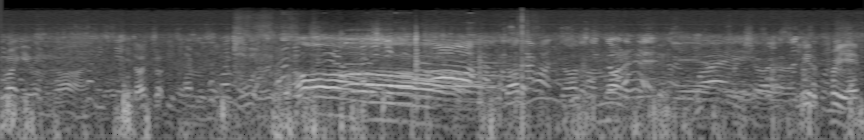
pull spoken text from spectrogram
You won't get on the line. Don't drop your cameras in the water. Oh, got it, got it. I might have missed it. Yeah, pretty sure I got it. You got to preempt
